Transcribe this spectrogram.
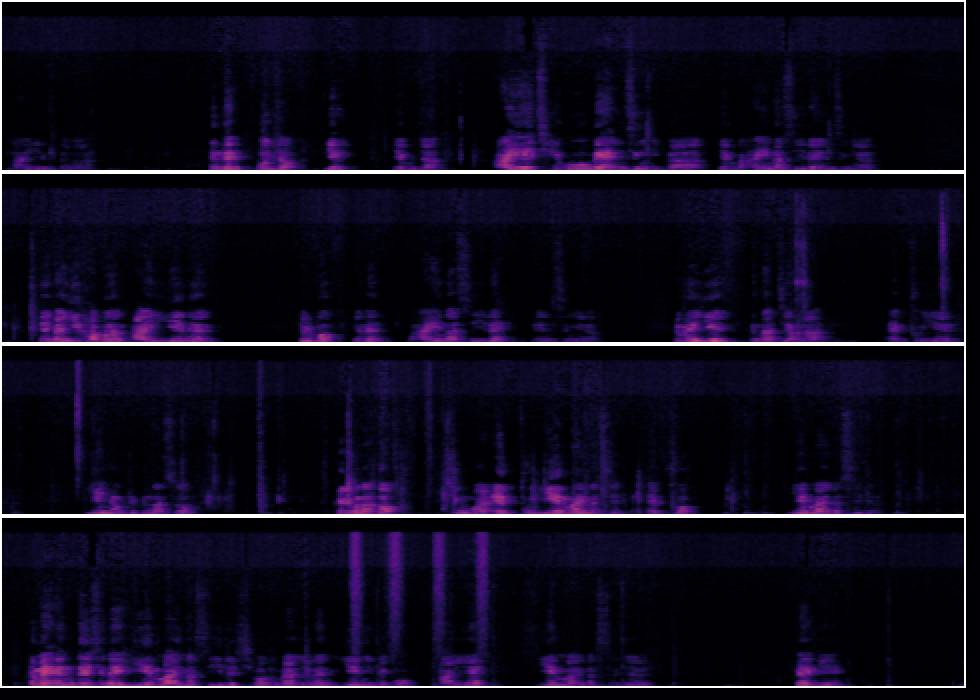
i 이렇게 나와. 근데 먼저 얘, 얘 보자. i의 제곱의 n승이니까 얘 마이너스 1의 n승이야. 그러니까 이 값은 i 2에는 결국 얘는 마이너스 1의 n승이야. 그러면 이게 끝났지 하나 f2n 2n 형태 끝났어. 그리고 나서 지금 뭐야 f2n 마이너스 1 f 2n 마이너스 1이야. 그러면 n 대신에 2n 마이너스 1을 집어넣으면 얘는 2n이 되고 i의 2n-1 빼기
